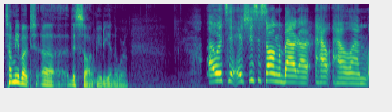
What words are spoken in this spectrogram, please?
tell me about uh, this song, "Beauty in the World." Oh, it's it's just a song about uh, how how um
